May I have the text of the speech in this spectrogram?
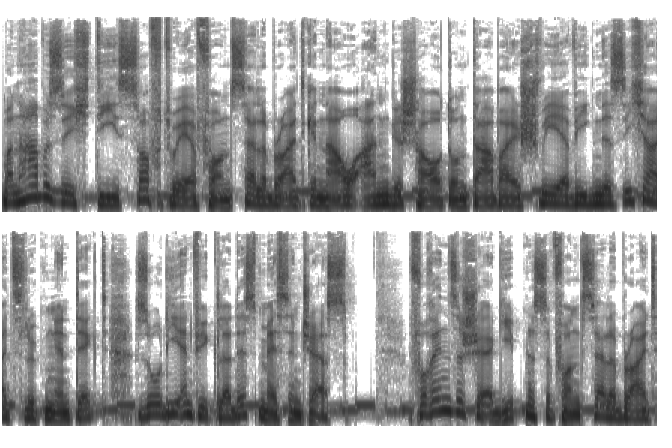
Man habe sich die Software von Celebrite genau angeschaut und dabei schwerwiegende Sicherheitslücken entdeckt, so die Entwickler des Messengers. Forensische Ergebnisse von Celebrite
